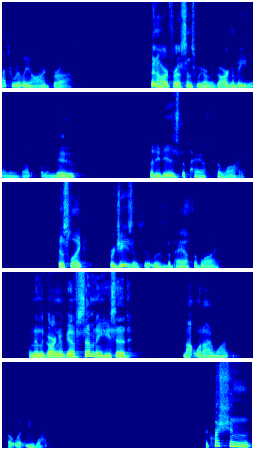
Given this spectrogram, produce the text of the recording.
That's really hard for us been hard for us since we were in the Garden of Eden. I mean, it's not something new, but it is the path to life. Just like for Jesus, it was the path of life. And in the Garden of Gethsemane, he said, Not what I want, but what you want. The question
